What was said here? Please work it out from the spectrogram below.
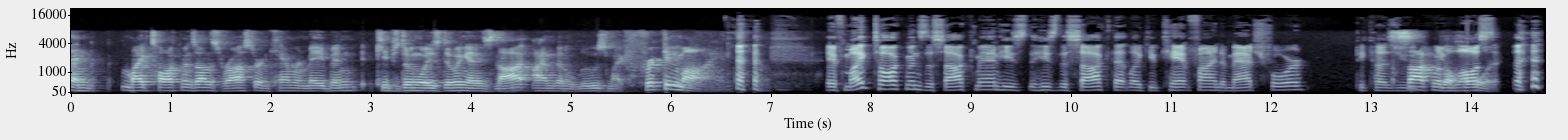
and Mike Tauchman's on this roster and Cameron Maybin keeps doing what he's doing and is not, I'm going to lose my freaking mind. if Mike Tauchman's the sock man, he's he's the sock that like you can't find a match for because you, sock with you a lost it.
